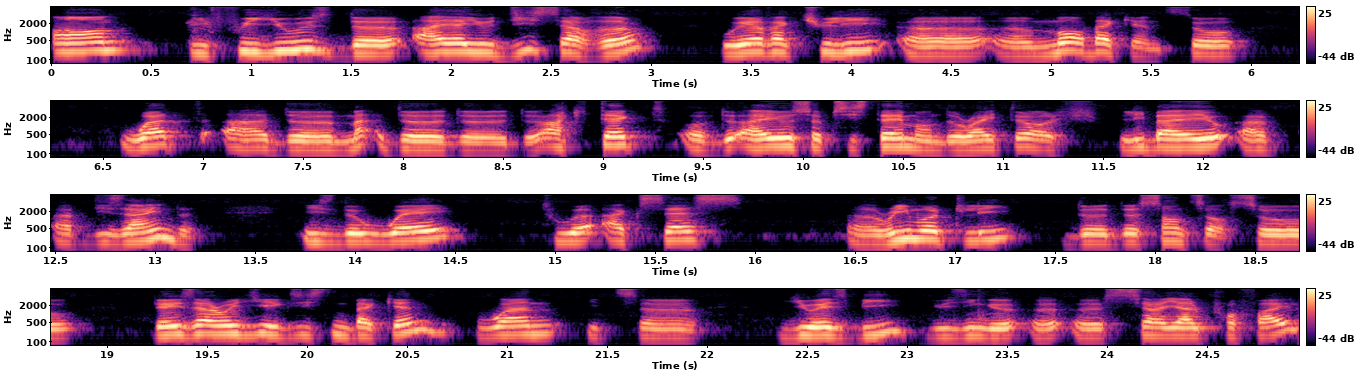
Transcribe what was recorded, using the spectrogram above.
and if we use the IIOD server, we have actually more backends. So what the, the, the, the, architect of the IO subsystem and the writer of libio have, have designed is the way to access uh, remotely the, the sensor. So there is already existing backend. One, it's a USB using a, a, a serial profile.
